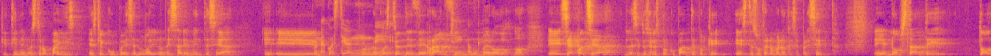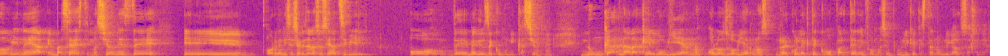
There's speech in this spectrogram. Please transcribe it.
que tiene nuestro país es que ocupe ese lugar y no necesariamente sea eh, eh, una cuestión, de, cuestión de, ranking número dos. ¿no? Eh, sea cual sea, la situación es preocupante porque este es un fenómeno que se presenta. no obstante, todo viene en base a estimaciones de organizaciones de la sociedad civil o de medios de comunicación. Nunca nada que el gobierno o los gobiernos recolecten como parte de la información pública que están obligados a generar.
